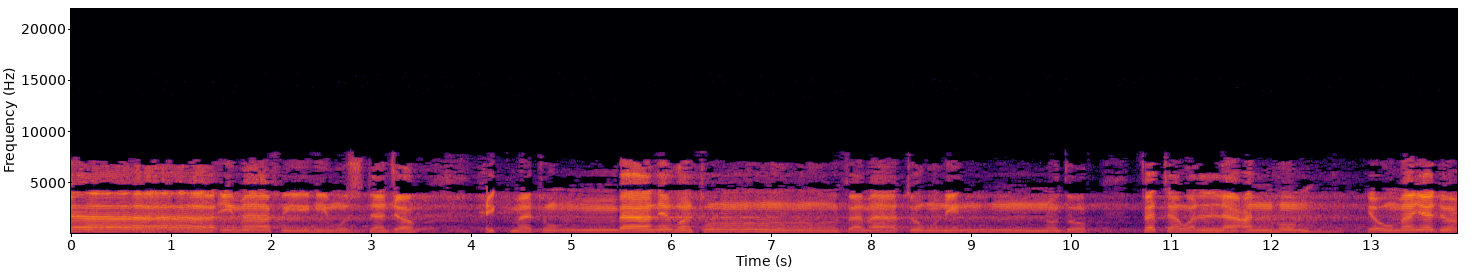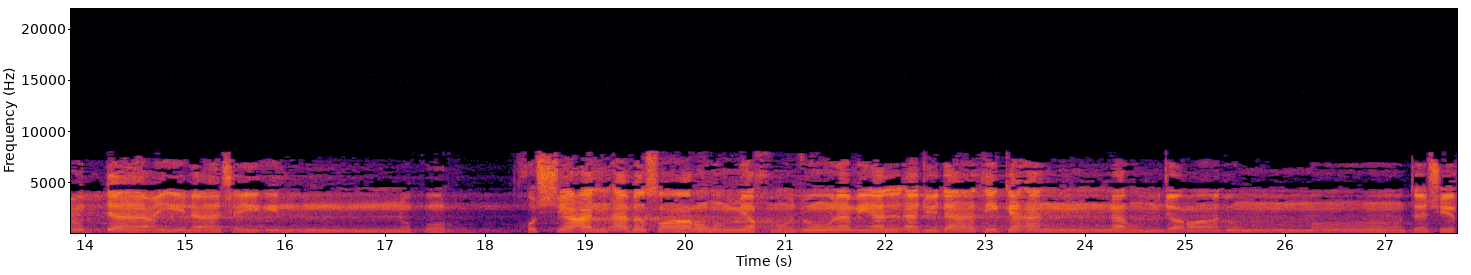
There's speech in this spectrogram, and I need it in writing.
الأنباء ما فيه مزدجر حكمة بالغة فما تغني النذر فتول عنهم يوم يدعو الداعي إلى شيء نكر خش عن أبصارهم يخرجون من الأجداث كأنهم جراد منتشر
